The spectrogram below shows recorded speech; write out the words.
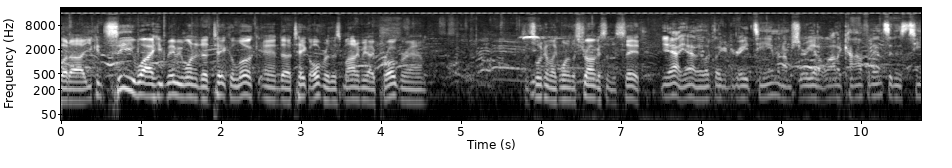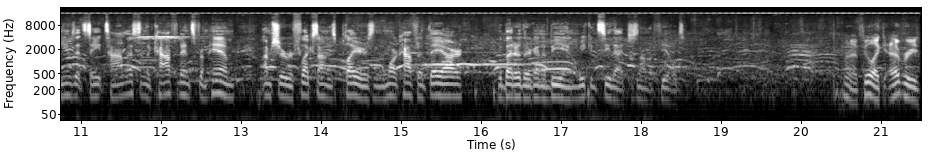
But uh, you can see why he maybe wanted to take a look and uh, take over this Modern United program. It's looking like one of the strongest in the state. Yeah, yeah, they look like a great team, and I'm sure he had a lot of confidence in his teams at St. Thomas, and the confidence from him, I'm sure, reflects on his players, and the more confident they are, the better they're going to be, and we can see that just on the field. I feel like every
